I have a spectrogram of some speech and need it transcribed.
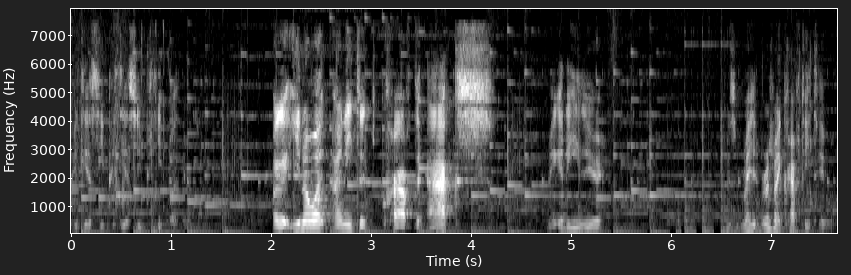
PTSD, PTSD, PTSD. There go. Okay, you know what? I need to craft the axe. Make it easier. Where's my, where's my crafting table?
